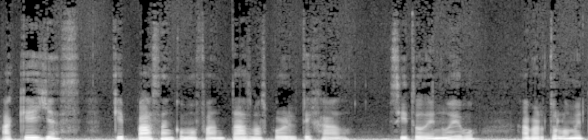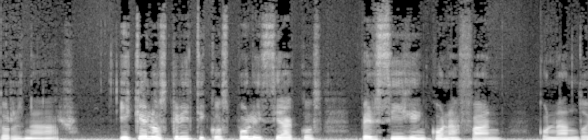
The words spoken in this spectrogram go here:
aquellas que pasan como fantasmas por el tejado. Cito de nuevo a Bartolomé Torres Naharro. Y que los críticos policíacos persiguen con afán con Ando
